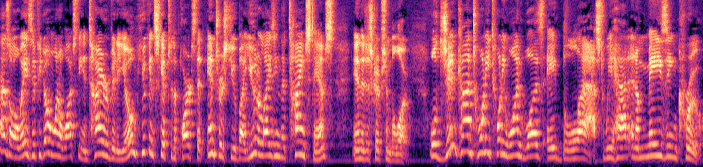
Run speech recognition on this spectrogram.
As always, if you don't want to watch the entire video, you can skip to the parts that interest you by utilizing the timestamps in the description below. Well, Gen Con 2021 was a blast. We had an amazing crew.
